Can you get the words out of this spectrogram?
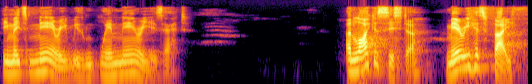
he meets Mary with where Mary is at. And like a sister, Mary has faith,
